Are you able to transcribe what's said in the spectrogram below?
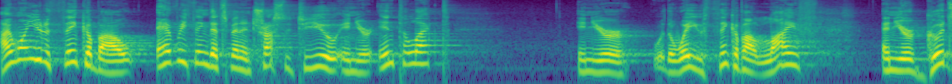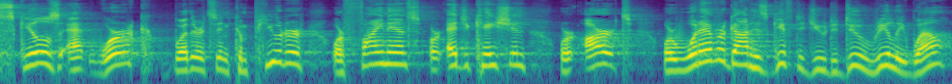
I want you to think about everything that's been entrusted to you in your intellect, in your the way you think about life, and your good skills at work, whether it's in computer or finance or education or art or whatever God has gifted you to do really well.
